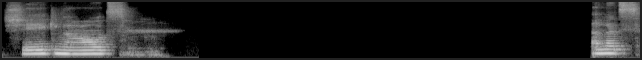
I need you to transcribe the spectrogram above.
shaking out and let's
